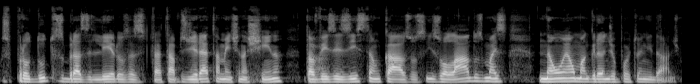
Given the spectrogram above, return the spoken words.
os produtos brasileiros, as startups diretamente na China, talvez existam casos isolados, mas não é uma grande oportunidade.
